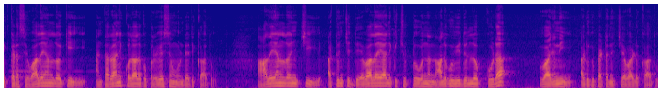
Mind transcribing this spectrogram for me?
ఇక్కడ శివాలయంలోకి అంటరాని కులాలకు ప్రవేశం ఉండేది కాదు. ఆలయంలోంచి అటుంచి దేవాలయానికి చుట్టూ ఉన్న నాలుగు వీధుల్లో కూడా వారిని అడుగుపెట్టనిచ్చేవాళ్ళు కాదు.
